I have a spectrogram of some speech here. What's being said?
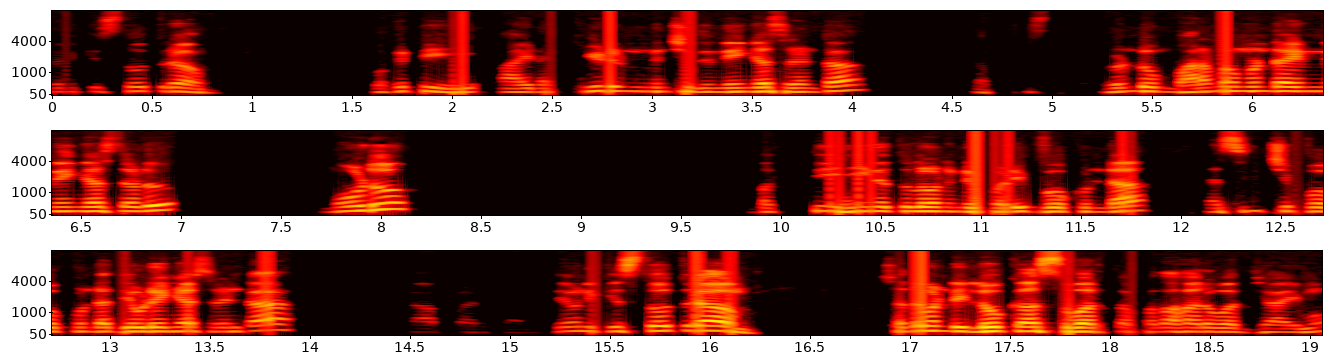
దానికి స్తోత్రం. ఒకటి ఆయన కీడు నుంచి నేను ఏం చేస్తాడంట? రెండు మరణం నుండి ఆయన ఏం చేస్తాడు? మూడు భక్తిహీనతలో నిన్ను పడిపోకుండా నశించిపోకుండా దేవుడు ఏం చేస్తాడంట? కాపాడతాడు. దేవునికి స్తోత్రం. చదవండి లోకాసు వార్త పదహారవ అధ్యాయము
